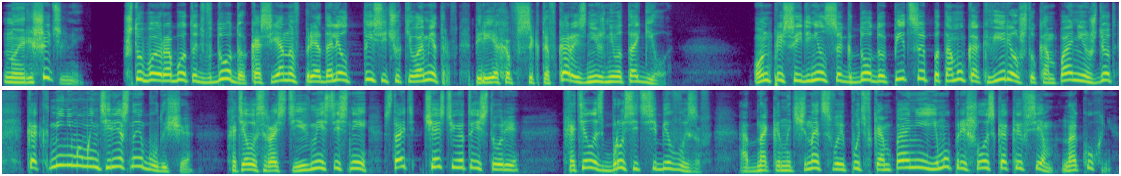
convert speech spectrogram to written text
но и решительный. Чтобы работать в Додо, Касьянов преодолел тысячу километров, переехав в Сыктывкар из Нижнего Тагила. Он присоединился к Додо Пицце потому, как верил, что компанию ждет как минимум интересное будущее. Хотелось расти вместе с ней, стать частью этой истории. Хотелось бросить себе вызов. Однако начинать свой путь в компании ему пришлось, как и всем, на кухне.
